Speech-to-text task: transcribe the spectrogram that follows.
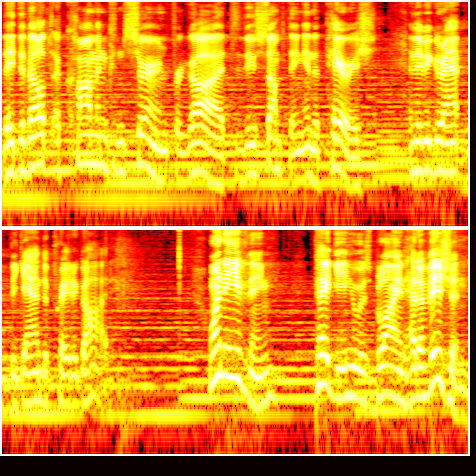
They developed a common concern for God to do something in the parish, and they began to pray to God. One evening, Peggy, who was blind, had a vision.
